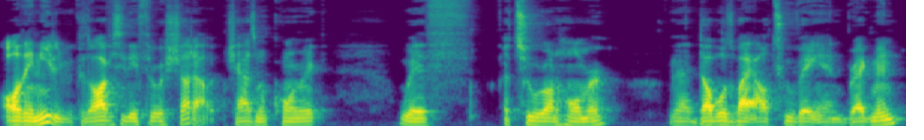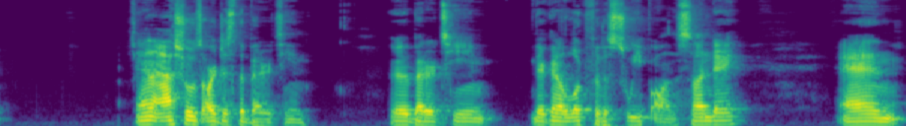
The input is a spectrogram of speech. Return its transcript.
all they needed because obviously they threw a shutout. Chas McCormick with a two run homer. We had doubles by Altuve and Bregman. And the Astros are just the better team. They're the better team. They're going to look for the sweep on Sunday. And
